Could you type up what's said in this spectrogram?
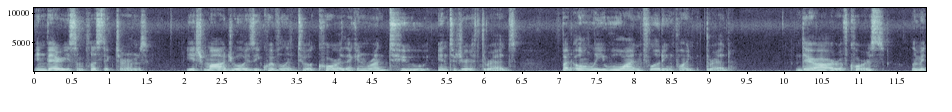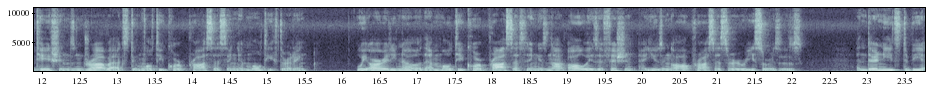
In very simplistic terms, each module is equivalent to a core that can run two integer threads but only one floating point thread. There are, of course, limitations and drawbacks to multi-core processing and multi-threading. We already know that multi-core processing is not always efficient at using all processor resources, and there needs to be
